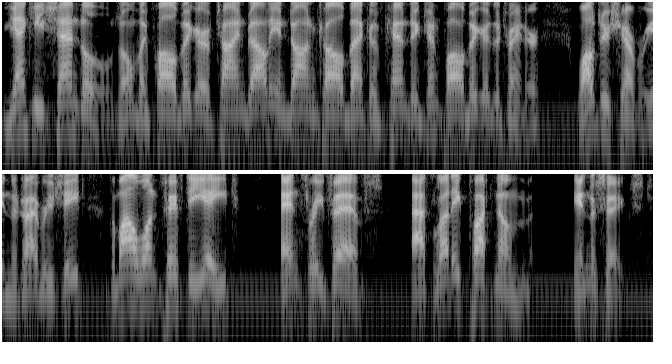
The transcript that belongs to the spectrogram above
Yankee Sandals, owned by Paul Bigger of Tyne Valley and Don Callbeck of Kensington. Paul Bigger, the trainer. Walter Cheverie in the driver's seat. The mile 158 and three fifths. Athletic Putnam in the sixth.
